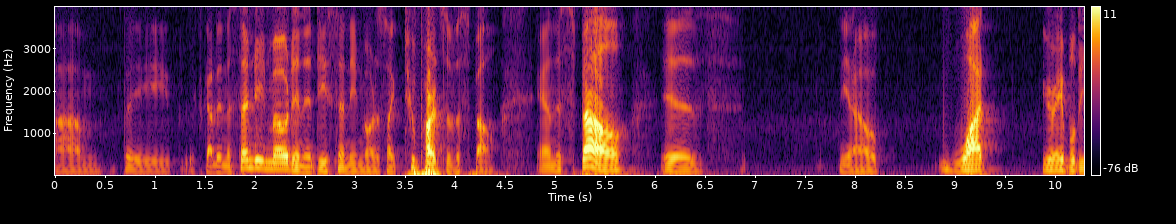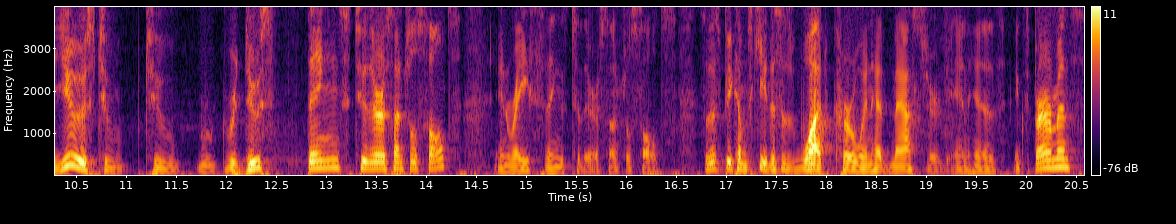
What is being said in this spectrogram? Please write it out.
Um, the it's got an ascending mode and a descending mode. It's like two parts of a spell, and this spell is, you know, what you're able to use to to reduce things to their essential salts and raise things to their essential salts. So this becomes key. This is what Curwen had mastered in his experiments.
